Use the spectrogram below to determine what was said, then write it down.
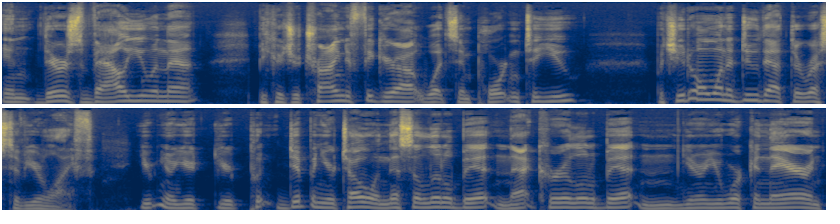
and there's value in that because you're trying to figure out what's important to you but you don't want to do that the rest of your life. You, you know, you're you're put, dipping your toe in this a little bit and that career a little bit, and you know you're working there, and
